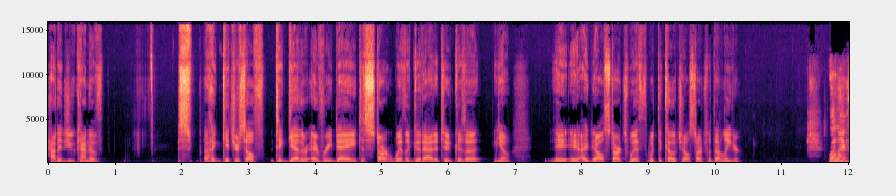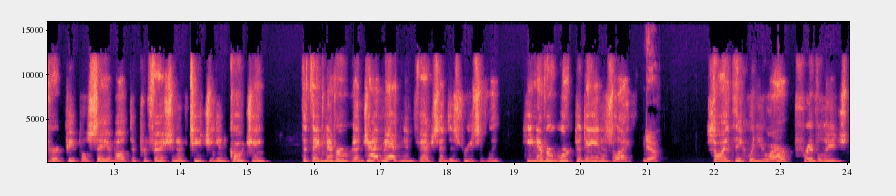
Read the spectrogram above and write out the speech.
how did you kind of uh, get yourself together every day to start with a good attitude? Because uh, you know it, it, it all starts with with the coach. It all starts with that leader well, I've heard people say about the profession of teaching and coaching that they've never, uh, John Madden, in fact, said this recently. He never worked a day in his life. Yeah. So I think when you are privileged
